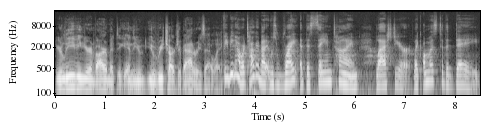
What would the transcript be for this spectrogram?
you're leaving your environment to, and you you recharge your batteries that way. Phoebe and I were talking about it. It was right at the same time last year, like almost to the day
